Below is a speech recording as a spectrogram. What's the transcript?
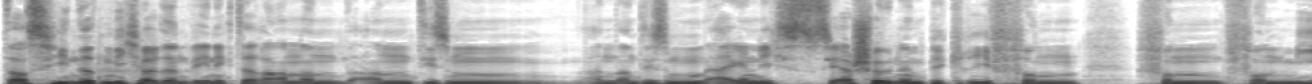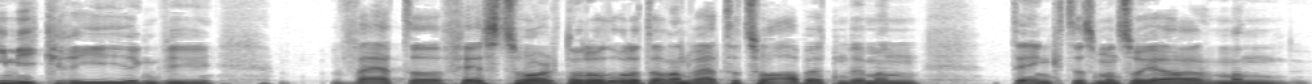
das hindert mich halt ein wenig daran, an, an, diesem, an, an diesem eigentlich sehr schönen Begriff von, von, von Mimikry irgendwie weiter festzuhalten oder, oder daran weiter zu arbeiten, wenn man denkt, dass man so, ja, man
